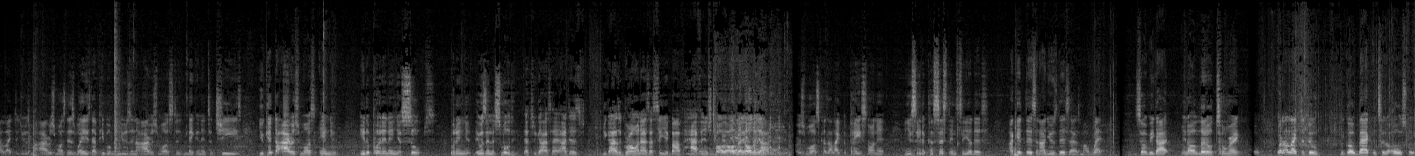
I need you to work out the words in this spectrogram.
I like to use my Irish moss. There's ways that people have been using the Irish moss to make it into cheese. You get the Irish moss in you. Either put it in your soups, put in your. It was in the smoothie that you guys had. I just, you guys are growing as I see you, about half inch taller already, all of y'all. Irish moss because I like the paste on it and you see the consistency of this. I get this and I use this as my wet. So we got, you know, a little turmeric. What I like to do, we go back into the old school.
